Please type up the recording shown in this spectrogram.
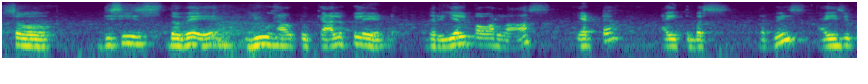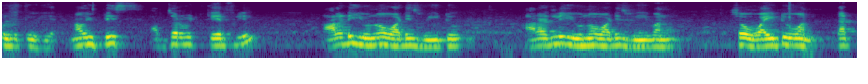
So this is the way you have to calculate the real power loss at ith bus. That means I is equal to 2 here. Now you please observe it carefully. Already you know what is V2. Already you know what is V1. So Y21 that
